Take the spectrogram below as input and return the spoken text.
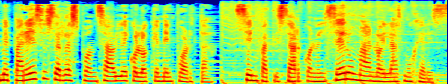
Me parece ser responsable con lo que me importa, simpatizar con el ser humano y las mujeres,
